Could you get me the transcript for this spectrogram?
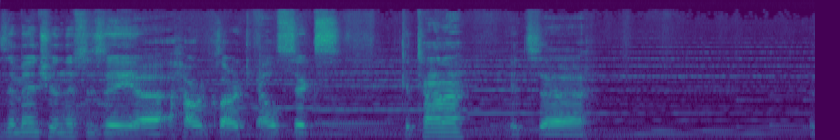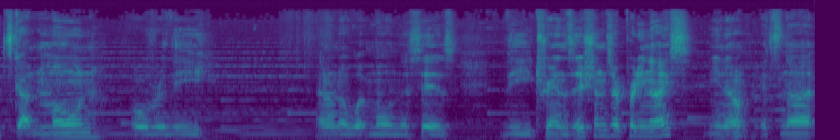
as I mentioned, this is a, uh, Howard Clark L6 katana. It's uh, it's got moan over the. I don't know what moan this is. The transitions are pretty nice. You know, it's not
